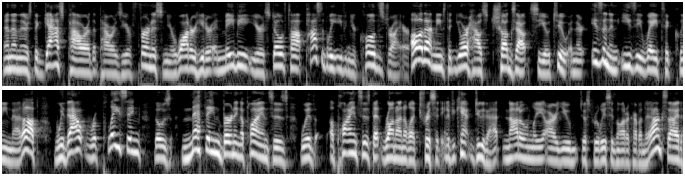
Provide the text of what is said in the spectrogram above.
and then there's the gas power that powers your furnace and your water heater and maybe your stovetop, possibly even your clothes dryer. All of that means that your house house chugs out CO2. And there isn't an easy way to clean that up without replacing those methane burning appliances with appliances that run on electricity. And if you can't do that, not only are you just releasing a lot of carbon dioxide,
